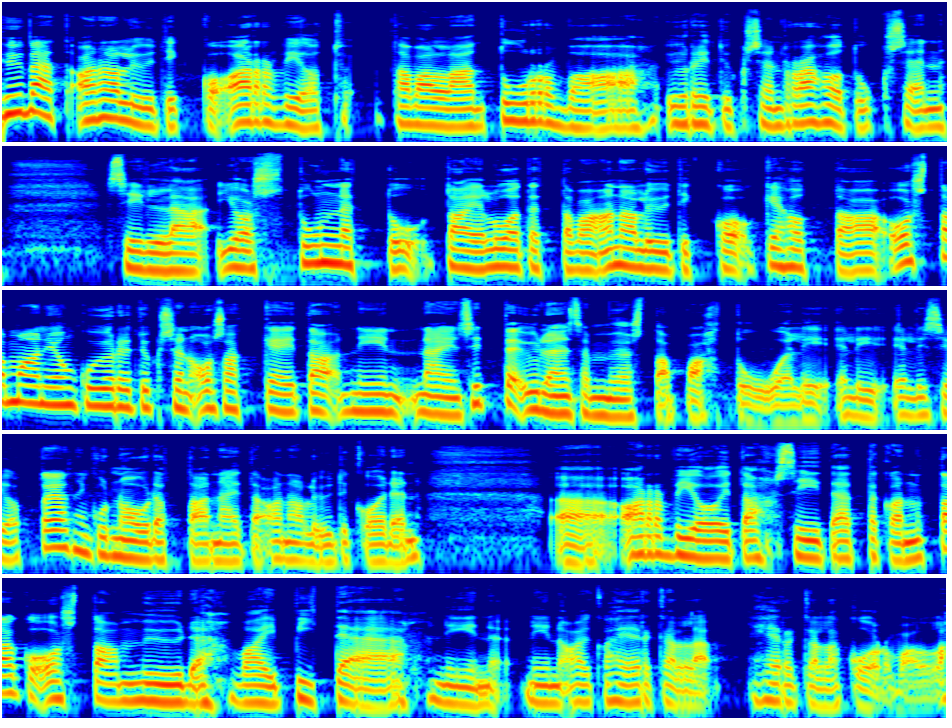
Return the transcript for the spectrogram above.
hyvät analyytikkoarviot tavallaan turvaa yrityksen rahoituksen, sillä jos tunnettu tai luotettava analyytikko kehottaa ostamaan jonkun yrityksen osakkeita, niin näin sitten yleensä myös tapahtuu. Eli, eli, eli sijoittajat niin noudattaa näitä analyytikoiden – arvioita siitä, että kannattaako ostaa, myydä vai pitää, niin, niin aika herkällä, herkällä korvalla.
